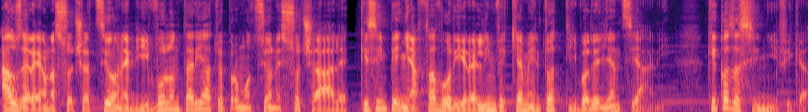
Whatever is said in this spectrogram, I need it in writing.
Hauser è un'associazione di volontariato e promozione sociale che si impegna a favorire l'invecchiamento attivo degli anziani. Che cosa significa?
